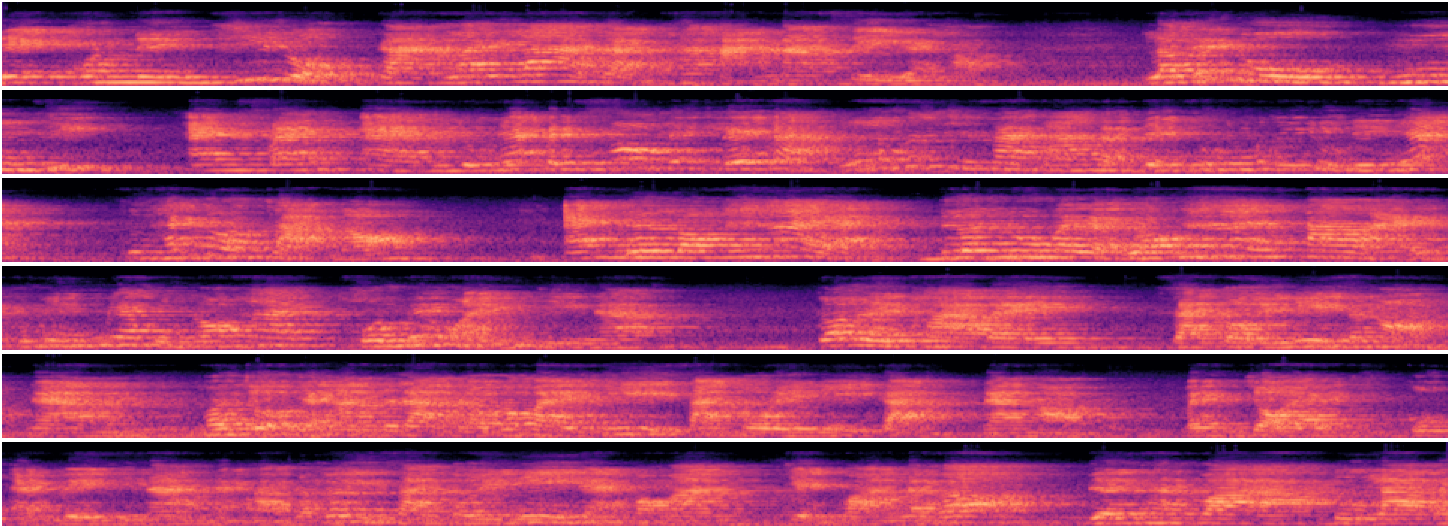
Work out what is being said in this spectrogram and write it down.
เด็กคนหนึ่งที่หลบการไล่ล่าจากทหารนาซีอะครับ เราได้ดูมุมที่แอนแฟรงค์แอนอยู่ตรงเนี้ยเป็นซอกเล็กๆอะแล้วเราก็จินตนาการแบบเด็กคนนึงมันก็อยู่ในเนี้ย สุดท้ายโดนจับเนาะ แอนเดินร้องไห้อะเดินดูไปแบบร้องไห้น้ำตาไหลผมเห็นเมียผมร้องไห้ทนไม่ไหวจริงๆนะ ก็เลยพาไป ซานโตรินีซะหน่อยนะพอจบจากอัมสเตอร์ดัมเราก็ไปที่ซานโตรินีกันนะครับไปจอยกับกลุ่มแอนเวย์ที่นั่นนะครับ แล้วก็อยู่ซานโตรินีเนี่ยประมาณ 7 วัน แล้วก็เดือนธันวาตุลาไป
